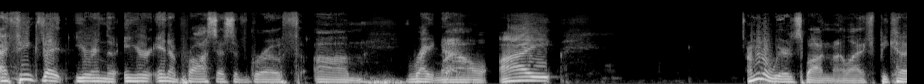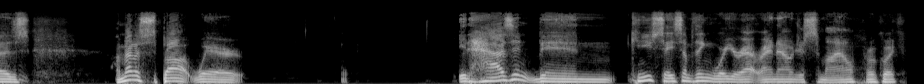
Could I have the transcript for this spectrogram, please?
I think that you're in the you're in a process of growth um right now. I I'm in a weird spot in my life because I'm at a spot where it hasn't been Can you say something where you're at right now and just smile real quick?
